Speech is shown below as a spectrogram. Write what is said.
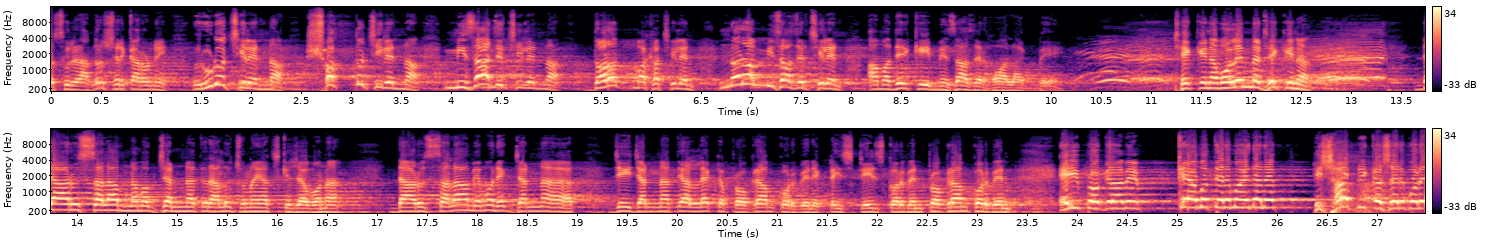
রসুলের আদর্শের কারণে রূঢ় ছিলেন না, শক্ত ছিলেন না, মিজাজে ছিলেন না, দরদ মাখা ছিলেন, নরম মিজাজের ছিলেন। আমাদেরকে মেজাজের হওয়া লাগবে। ঠিক কিনা বলেন না ঠিক কিনা? দারুসালাম নামক জান্নাতের আলোচনায় আজকে যাব না। দারুসালাম এমন এক জান্নাত যে জান্নাতে আল্লাহ একটা প্রোগ্রাম করবেন, একটা স্টেজ করবেন, প্রোগ্রাম করবেন। এই প্রোগ্রামে কেয়ামতের ময়দানে হিসাব নিকাশের পরে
